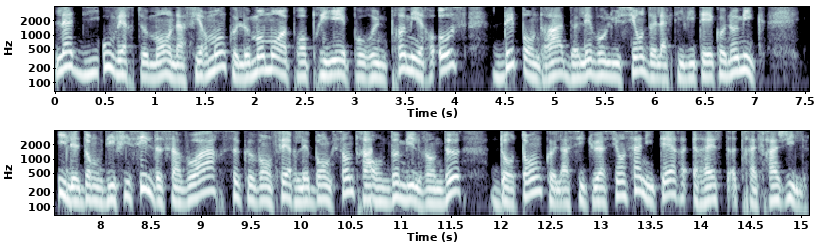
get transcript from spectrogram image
l'a dit ouvertement ouvertement en affirmant que le moment approprié pour une première hausse dépendra de l'évolution de l'activité économique. Il est donc difficile de savoir ce que vont faire les banques centrales en 2022, d'autant que la situation sanitaire reste très fragile.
